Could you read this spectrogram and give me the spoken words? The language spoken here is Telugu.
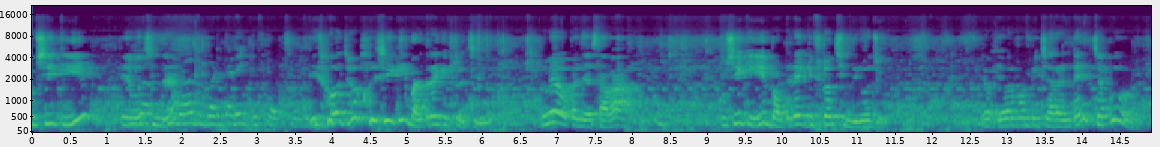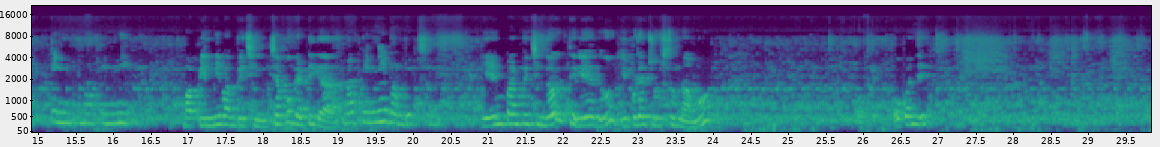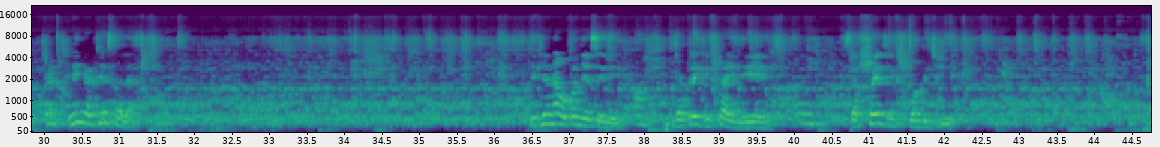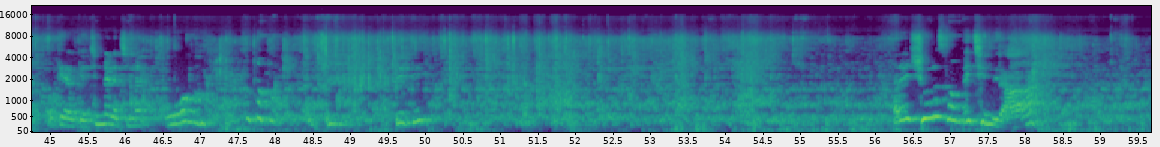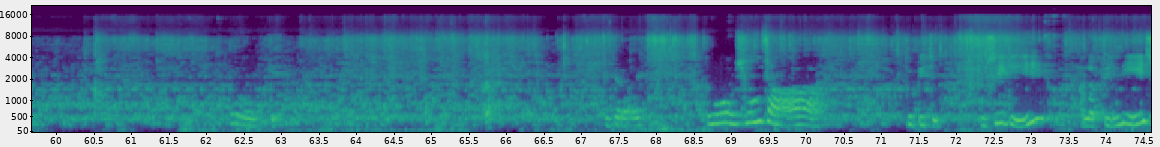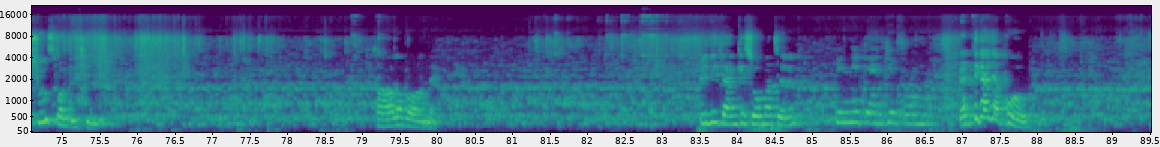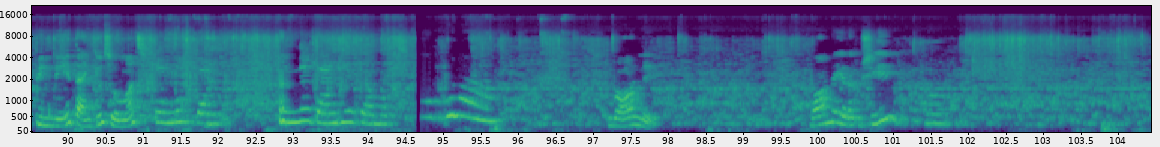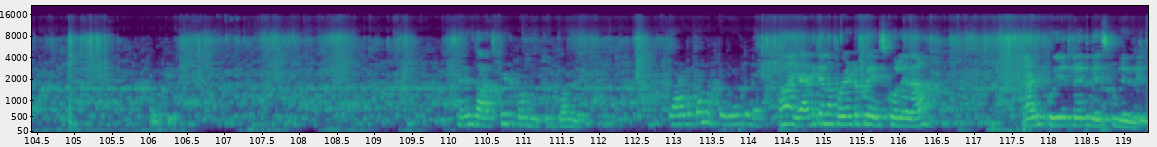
ఖుషీకి ఏమొచ్చిందిరా ఈరోజు ఖుషీకి బర్త్డే గిఫ్ట్ వచ్చింది. నువ్వే ఓపెన్ చేస్తావా? ఖుషీకి బర్త్డే గిఫ్ట్ వచ్చింది ఈరోజు. ఎవ- ఎవరు పంపించారంటే చెప్పు. మా పిన్ని. మా పిన్ని పంపించింది. చెప్పు గట్టిగా. మా పిన్ని పంపించింది. ఏం పంపించిందో తెలియదు. ఇప్పుడే చూస్తున్నాము. ఓపెన్ చేయి. కట్ నేను కట్ చేస్తారా ఇట్లైనా ఓపెన్ చేసేది. బర్త్డే గిఫ్ట్ అయింది. సర్ప్రైజ్ గిఫ్ట్ పంపించింది. ఓకే ఓకే చిన్నగా చిన్న ఓ. అరే షూస్ పంపించిందిరా. ఓ షూసా చూపించు. ఖుషీకి అలా పిన్ని షూస్ పంపించింది. చాలా బాగున్నాయి. పిన్ని థ్యాంక్ యూ సో మచ్ అను. పిన్ని థ్యాంక్ యూ సో మచ్ గట్టిగా చెప్పు. పిన్ని థ్యాంక్ యూ సో మచ్ పిన్ని థ్యాంక్ పిన్ని థ్యాంక్ యూ సో మచ్ బాగున్నాయి బాగున్నాయి కదా ఖుషి? ఓకే. సరే దాచిపెట్టుకోండి చూద్దాంలే. యాడికన్నా పోయేటప్పుడు వేసుకోలేరా? యాడికి పోయేది లేదు వేసుకునేది లేదు.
